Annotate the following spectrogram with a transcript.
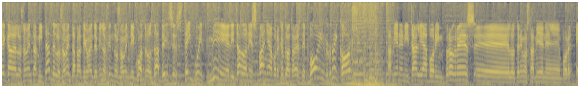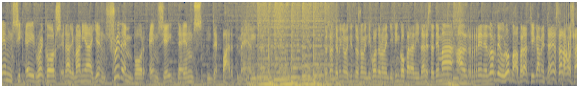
Década de los 90, mitad de los 90 prácticamente, 1994. Da Blitz Stay With Me, editado en España, por ejemplo, a través de Boy Records. También en Italia por In Progress, eh, lo tenemos también eh, por MCA Records en Alemania y en Sweden por MCA Dance Department. Interesante, 1994-95 para editar este tema alrededor de Europa prácticamente. Ahí está la cosa,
